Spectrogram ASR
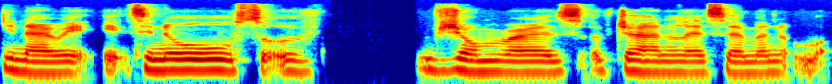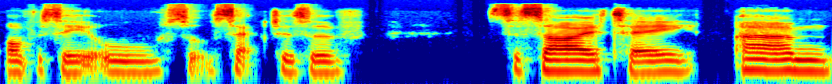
you know it, it's in all sort of genres of journalism and obviously all sort of sectors of society. Um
